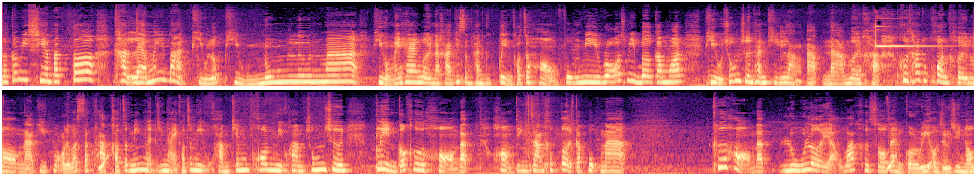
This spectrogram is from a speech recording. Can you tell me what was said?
แล้วก็มีเชียร์บัตเตอร์ขัดแล้วไม่บาดผิวแล้วผิวนุ่มลื่นมาก ผิวไม่แห้งเลยนะคะ ที่สำคัญคือกลิ่นเขาจะหอมฟุ้งมีโรส มีเบอร์กามอตผิวชุ่มชื้นทันทีหลังอาบน้ำเลยค่ะ คือถ้าทุกคนเคยลองนะพีทบอกเลยว่าสครับเขาจะไม่เหมือนที่ไหนเขาจะมีความเข้มข้นมีความชุ่มชื้น กลิ่นก็คือหอมแบบหอมจริงจังคือเปิดกระปุกมา คือหอมแบบรู้เลยอะว่าคือ Soft and Glory Original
